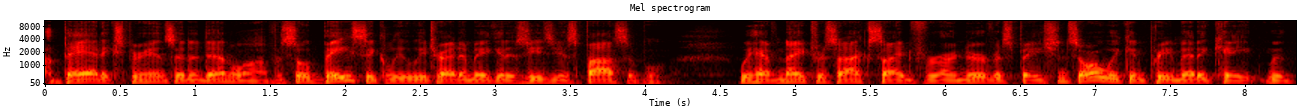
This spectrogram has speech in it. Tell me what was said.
a bad experience in a dental office. So basically, we try to make it as easy as possible. We have nitrous oxide for our nervous patients, or we can pre-medicate with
